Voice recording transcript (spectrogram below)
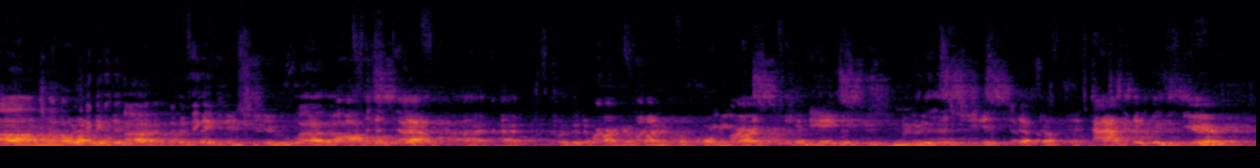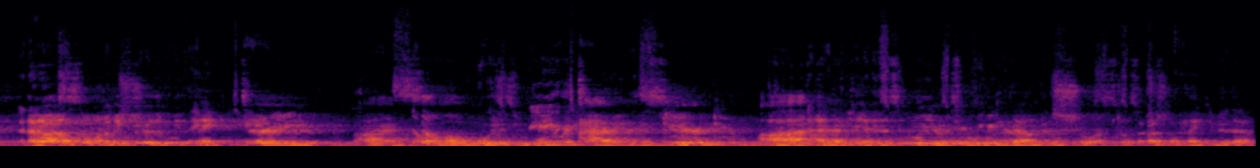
Um, I want to give a quick thank you to uh, the office staff uh, at, for the Department of Fine and Performing Arts. Kim Davis, who's new to this, she has stepped up fantastically this year. And I also want to make sure that we thank Terry uh, and Selma, who is re-retiring this year, uh, and at the end of the school year is moving down to the shore. So a special thank you to them.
